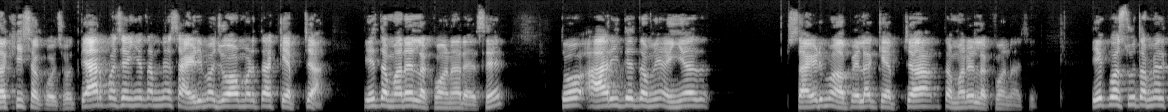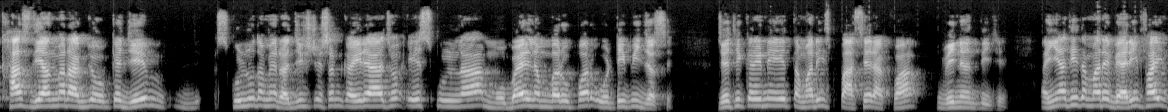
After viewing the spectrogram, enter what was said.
લખી શકો છો. ત્યાર પછી અહીંયા તમને સાઈડમાં જોવા મળતા કેપ્ચા એ તમારે લખવાના રહેશે. તો આ રીતે તમે અહીંયા સાઈડમાં આપેલા કેપ્ચા તમારે લખવાના છે. એક વસ્તુ તમે ખાસ ધ્યાનમાં રાખજો કે જે સ્કૂલનું તમે રજીસ્ટ્રેશન કરી રહ્યા છો એ સ્કૂલના મોબાઈલ નંબર ઉપર ઓટીપી જશે. જેથી કરીને એ તમારી પાસે રાખવા વિનંતી છે. અહીંયાથી તમારે વેરીફાઈ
